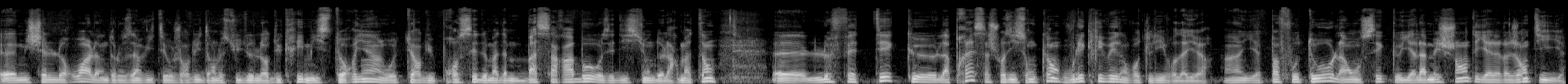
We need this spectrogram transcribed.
euh, Michel Leroy, l'un de nos invités aujourd'hui dans le studio de l'heure du crime, historien, auteur du procès de Madame Bassarabo aux éditions de l'Armatan, le fait est que la presse a choisi son camp. Vous l'écrivez dans votre livre d'ailleurs. Hein. Il n'y a pas photo. Là, on sait qu'il y a la méchante et il y a la gentille,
